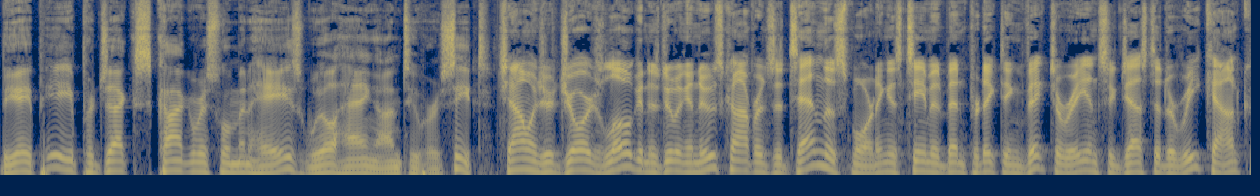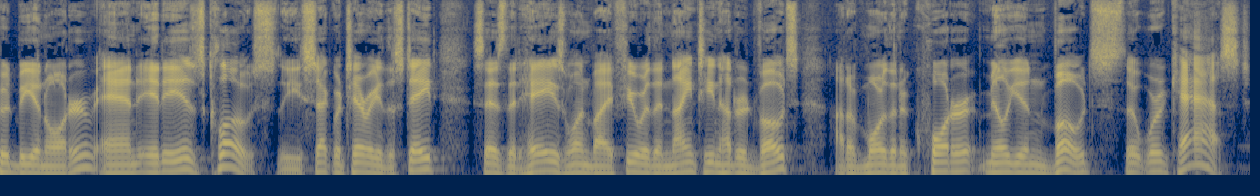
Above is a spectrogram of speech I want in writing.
the AP projects Congresswoman Hayes will hang on to her seat. Challenger George Logan is doing a news conference at 10 this morning. His team had been predicting victory and suggested a recount could be in order, and it is close. The Secretary of the State says that Hayes won by fewer than 1,900 votes out of more than a quarter million votes that were cast.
